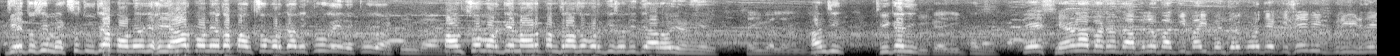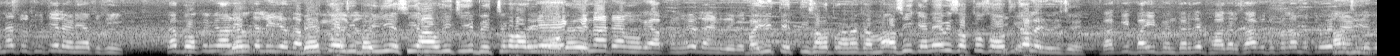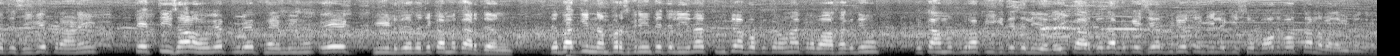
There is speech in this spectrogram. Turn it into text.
ਜੇ ਤੁਸੀਂ ਮਿਕਸ ਚੂਜਾ ਪਾਉਨੇ ਹੋ ਜੇ 1000 ਪਾਉਨੇ ਹੋ ਤਾਂ 500 ਮੁਰਗਾ ਨਿਕਲੂਗਾ ਹੀ ਨਿਕਲੂਗਾ। ਠੀਕ ਹੈ 500 ਮੁਰਗੇ ਮਾਰ 1500 ਮੁਰਗੀ ਤੁਹਾਡੀ ਤਿਆਰ ਹੋ ਜਾਣੀ ਹੈ ਜੀ। ਸਹੀ ਗੱਲ ਹੈ ਜੀ। ਹਾਂਜੀ? ਠੀਕ ਹੈ ਜੀ? ਠੀਕ ਹੈ ਜੀ। ਹਾਂਜੀ। ਤੇ ਸ਼ੇਅਰਲਾ ਬਟਨ ਦੱਬ ਲਿਓ ਬਾਕੀ ਬਾਈ ਬਿੰਦਰ ਕੋਲ ਜੇ ਕਿਸੇ ਵੀ ਬਰੀਡ ਦੇ ਇਹਨਾਂ ਤੋਂ ਚੂਚੇ ਲੈਣੇ ਆ ਤੁਸੀਂ ਤਾਂ ਬੁਕਿੰਗ ਵਾਲੇ ਚੱਲੀ ਜਾਂਦਾ booking ਬਿਲਕੁਲ ਜੀ ਵਾਲਾ ਬਾਈ ਜੀ ਅਸੀਂ ਆਪਦੀ ਚੀਜ਼ ਵੇਚਣ ਬਾਰੇ ਨਹੀਂ ਹੋ ਤੇ ਗਏ ਕਿੰਨਾ ਟਾਈਮ ਹੋ ਗਿਆ ਆਪਾਂ ਨੂੰ ਇਹ ਲਾਈਨ ਦੇ ਵਿੱਚ? ਬਾਈ ਜੀ 33 ਸਾਲ ਪੁਰਾਣਾ ਕੰਮ ਆ। ਅਸੀਂ ਕਹਿੰਦੇ ਆ ਵੀ ਸਭ ਤੋਂ 100 ਚੂਜਾ ਲੈ ਜਾਓ ਜੀ ਬਾਕੀ ਬਾਈ ਬਿੰਦਰ ਦੇ ਫਾਦਰ ਸਾਹਿਬ ਤੋਂ ਪਹਿਲਾਂ ਮਿੱਤਰੋ ਇਹ ਲਾਈਨ ਦੇ ਵਿੱਚ ਸੀਗੇ ਪੁਰਾਣੇ 33 ਸਾਲ ਹੋ ਗਏ ਪੂਰੇ ਫੈਮਿਲੀ ਨੂੰ ਇਹ ਫੀਲਡ ਦੇ ਵਿੱਚ ਕੰਮ ਕਰਦਿਆਂ ਨੂੰ। ਤੇ ਬਾਕੀ ਨੰਬਰ ਸਕਰੀਨ ਤੇ ਚੱਲੀ ਜਾਂਦਾ ਚੂਚਾ ਬੁੱਕ ਕਰਾਉਣਾ ਕਰਵਾ ਸਕਦੇ ਹੋ? ਤੇ ਕੰਮ ਪੂਰਾ ਪੀਕ ਤੇ ਚੱਲੀ ਜਾਂਦਾ ਜੀ। ਕਰ ਦਿਓ ਦੱਬ ਕੇ ਸ਼ੇਅਰ ਵੀਡੀਓ ਚੰਗੀ ਲੱਗੀ ਸੋ ਬਹੁਤ ਬਹੁਤ ਧੰਨਵਾਦ ਆ ਵੀ ਬਿੰਦਰ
